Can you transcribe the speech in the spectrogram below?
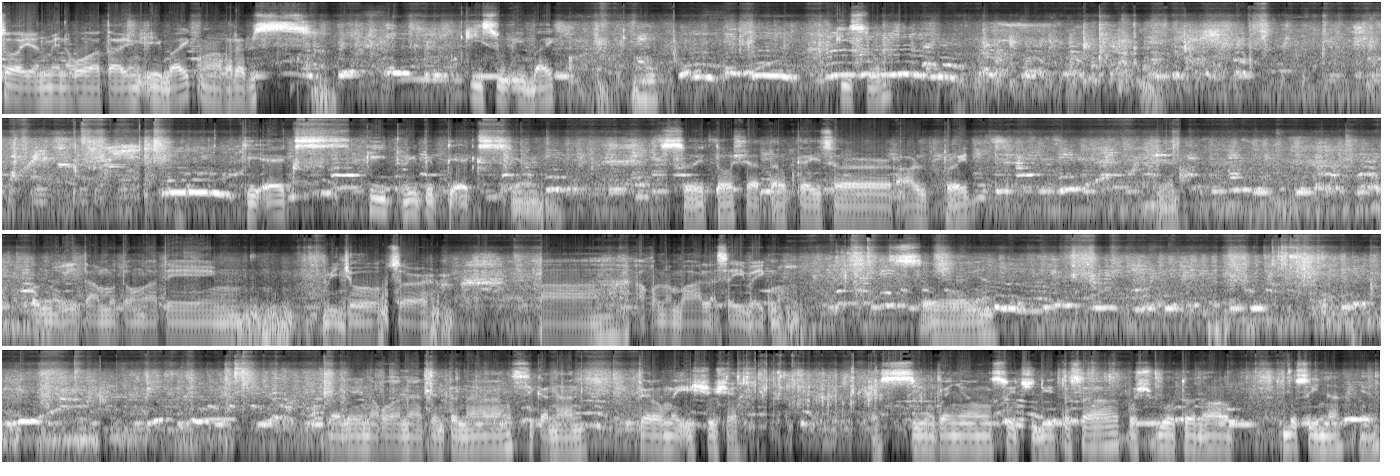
So ayan, may nakuha tayong e-bike mga karabs. Kisu e-bike. Kisu. KX K350X yan so ito shout out kay Sir Alfred yan pag nakita mo tong ating video sir ah ako nang bahala sa e-bike mo so yan Bali, nakuha natin to ng sikanan. Pero may issue siya. Tapos yung kanyang switch dito sa push button o busina. Yan.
